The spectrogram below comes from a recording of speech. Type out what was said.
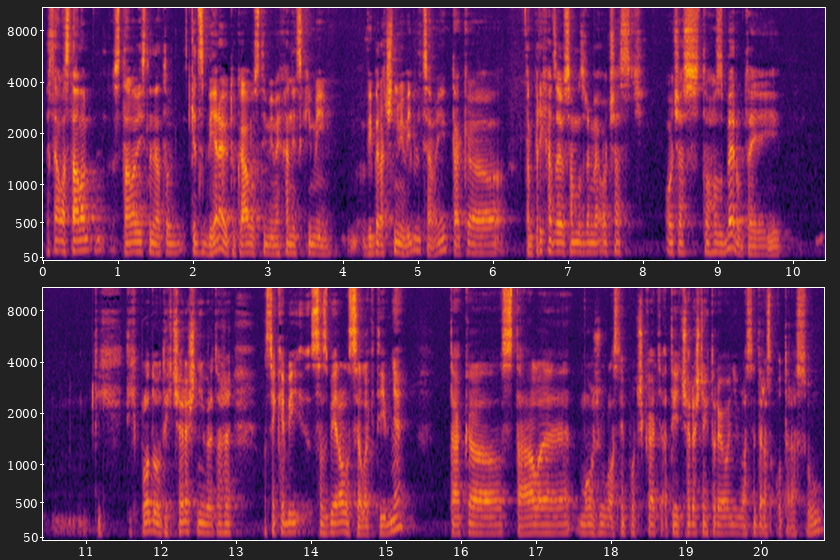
Ale stále, stále myslím na to, keď zbierajú tú kávu s tými mechanickými vybračnými vidlicami, tak uh, tam prichádzajú samozrejme o časť, o časť toho zberu tej, tých, tých plodov, tých čerešní, pretože vlastne keby sa zbieralo selektívne, tak eh, stále môžu vlastne počkať a tie čerešne, ktoré oni vlastne teraz otrasú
